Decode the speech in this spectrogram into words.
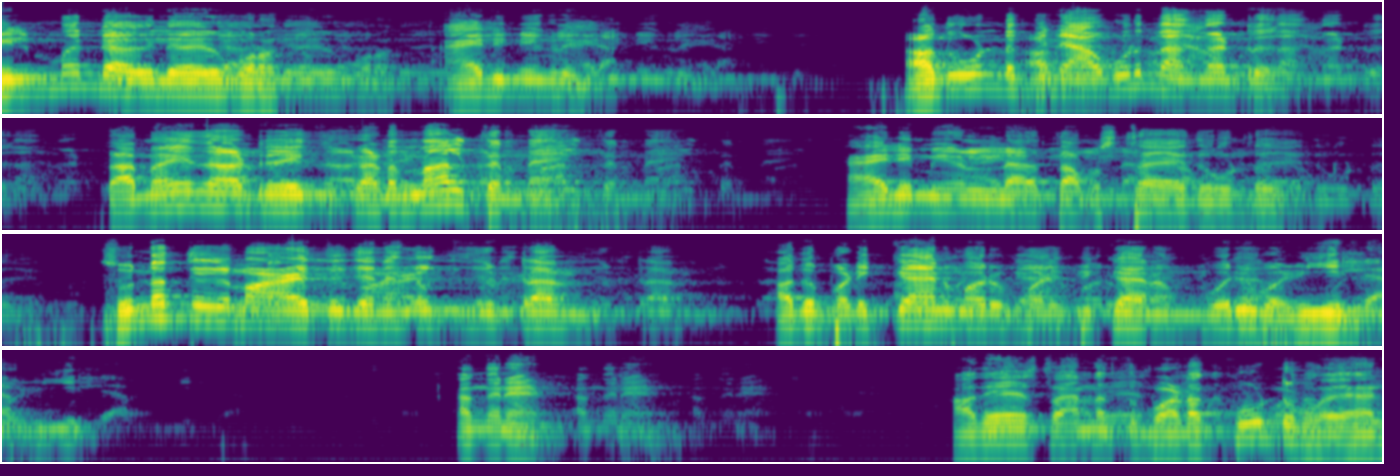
ഇൽമന്റെ അതിലേറെ കുറഞ്ഞു. ആലിമ്യങ്ങളില്ല അതുകൊണ്ട് പിന്നെ അവിടുന്ന് അങ്ങോട്ട് തമിഴ്നാട്ടിലേക്ക് കടന്നാൽ തന്നെ ആലിമ്യങ്ങളില്ലാത്ത അവസ്ഥ ആയതുകൊണ്ട് സുന്നത്തി ജനങ്ങൾക്ക് കിട്ടാൻ അത് പഠിക്കാനും അവർ പഠിപ്പിക്കാനും ഒരു വഴിയില്ല. അങ്ങനെ. അങ്ങനെ അതേ സ്ഥാനത്ത് വടക്കോട്ട് പോയാൽ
